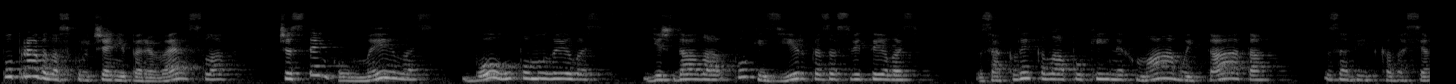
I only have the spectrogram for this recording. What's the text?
поправила скручені перевесла, частенько вмилась, Богу помолилась, діждала, поки зірка засвітилась, закликала покійних маму й тата, забідкалася,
